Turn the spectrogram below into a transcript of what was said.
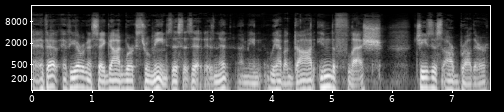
if, if you're ever going to say God works through means, this is it, isn't it? I mean, we have a God in the flesh, Jesus, our brother,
